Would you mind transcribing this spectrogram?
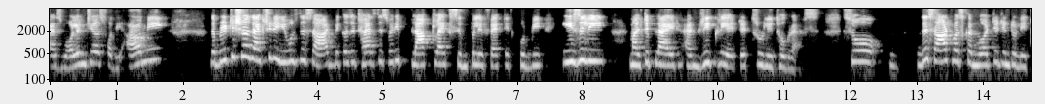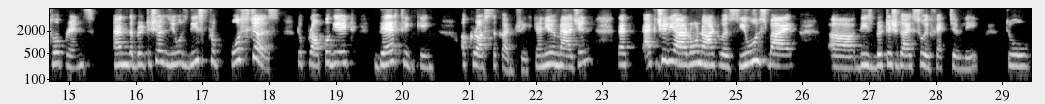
as volunteers for the army, the Britishers actually used this art because it has this very plaque-like simple effect. It could be easily multiplied and recreated through lithographs. So this art was converted into lithoprints, and the Britishers used these posters to propagate their thinking across the country. Can you imagine that actually our own art was used by uh, these British guys so effectively to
